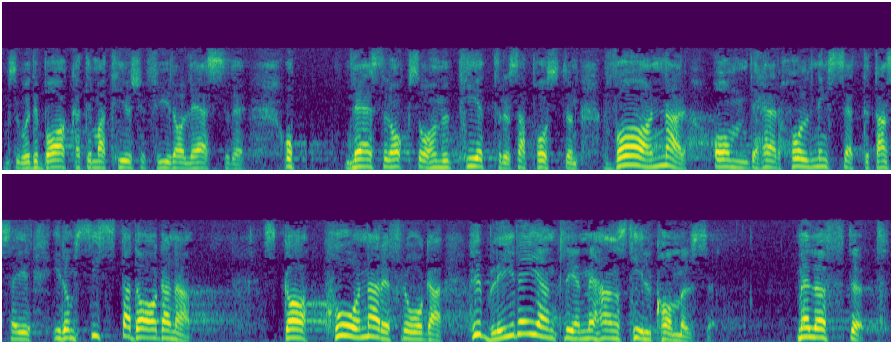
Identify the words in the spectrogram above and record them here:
Jag ska gå tillbaka till Matteus 24 och läser det. Och läser också om hur Petrus, aposteln, varnar om det här hållningssättet. Han säger i de sista dagarna ska hånare fråga hur blir det egentligen med hans tillkommelse? Med löftet.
